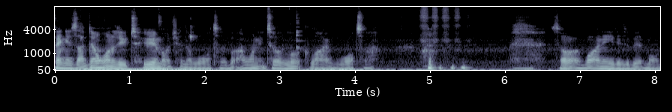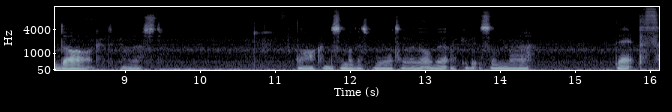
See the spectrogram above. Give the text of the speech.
Thing is I don't want to do too much in the water but I want it to look like water. So what I need is a bit more dark to be honest. Darken some of this water a little bit give it some uh, depth.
